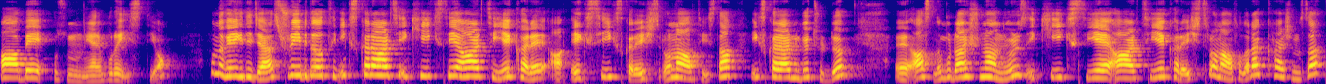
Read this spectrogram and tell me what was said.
AB uzunluğunu yani burayı istiyor. Buna göre gideceğiz. Şurayı bir dağıtayım. x kare artı 2xy artı y kare eksi x kare eşittir 16 ise x karerini götürdü. Ee, aslında buradan şunu anlıyoruz. 2xy artı y kare eşittir 16 olarak karşımıza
